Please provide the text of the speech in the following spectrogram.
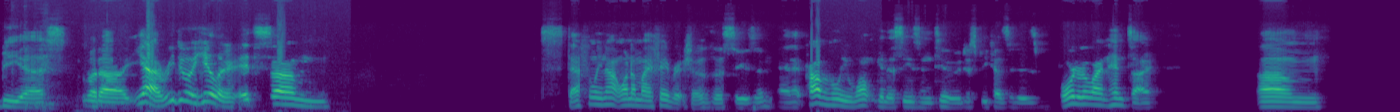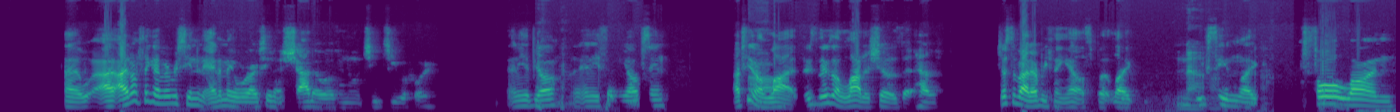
bs but uh yeah redo a healer it's um it's definitely not one of my favorite shows this season and it probably won't get a season two just because it is borderline hentai um I, I I don't think I've ever seen an anime where I've seen a shadow of an Ochichi before. Any of y'all? Anything y'all have seen? I've seen a Um, lot. There's there's a lot of shows that have just about everything else, but like No. we've seen like full on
